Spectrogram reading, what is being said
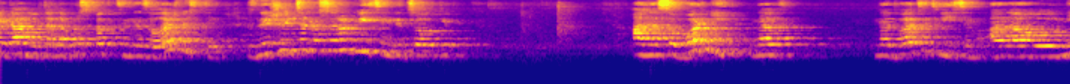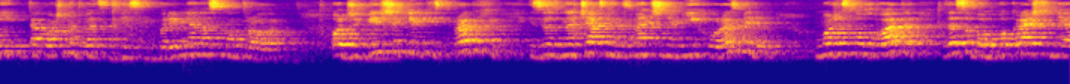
Майдану та на проспекті Незалежності, знижується на 48%, а на Соборній на на 28, а на головній також на 28, порівняно з контролем. Отже, більша кількість продихів із одночасним зменшенням їх у розмірі може слугувати засобом покращення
